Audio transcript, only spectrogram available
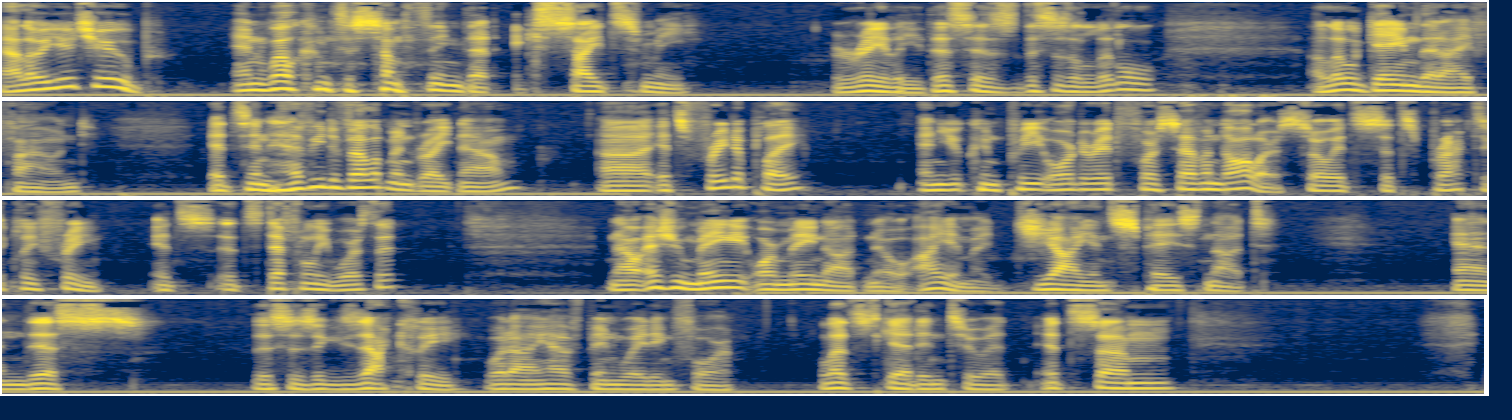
Hello YouTube and welcome to something that excites me. Really, this is this is a little a little game that I found. It's in heavy development right now. Uh, it's free to play and you can pre-order it for $7. So it's it's practically free. It's it's definitely worth it. Now, as you may or may not know, I am a giant space nut. And this this is exactly what I have been waiting for. Let's get into it. It's um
